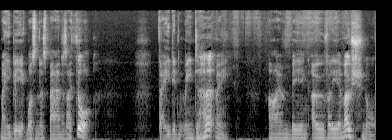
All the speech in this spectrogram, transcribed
Maybe it wasn't as bad as I thought. They didn't mean to hurt me. I am being overly emotional.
